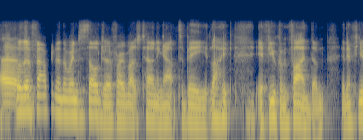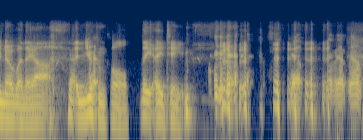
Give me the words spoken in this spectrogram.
um, well, the Falcon and the Winter Soldier are very much turning out to be like if you can find them and if you know where they are, Yeah, then you yeah. can call the A team. yeah, yep, yep, yep.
